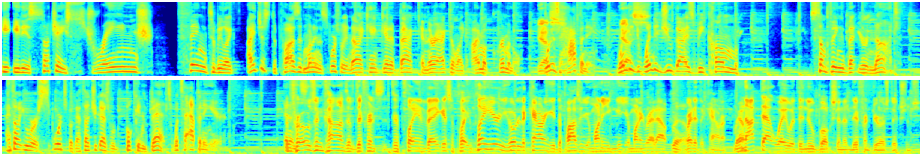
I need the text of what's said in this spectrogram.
it, it is such a strange thing to be like, I just deposited money in the sports book, and now I can't get it back, and they're acting like I'm a criminal. What is happening? When Yes. did when did you guys become something that you're not? I thought you were a sports book. I thought you guys were booking bets. What's happening here? the And it's- pros and cons of different to play in Vegas or play play here. You go to the counter, you deposit your money, you can get your money right out, right at the counter. Not that way with the new books in the different jurisdictions.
